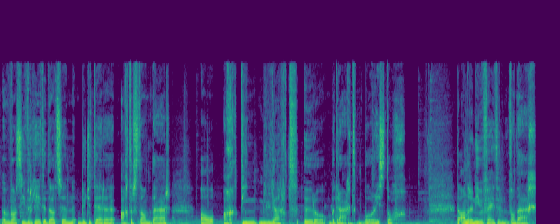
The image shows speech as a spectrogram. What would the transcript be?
was hij vergeten dat zijn budgettaire achterstand daar al 18 miljard euro bedraagt. Boris toch. De andere nieuwe feiten vandaag.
